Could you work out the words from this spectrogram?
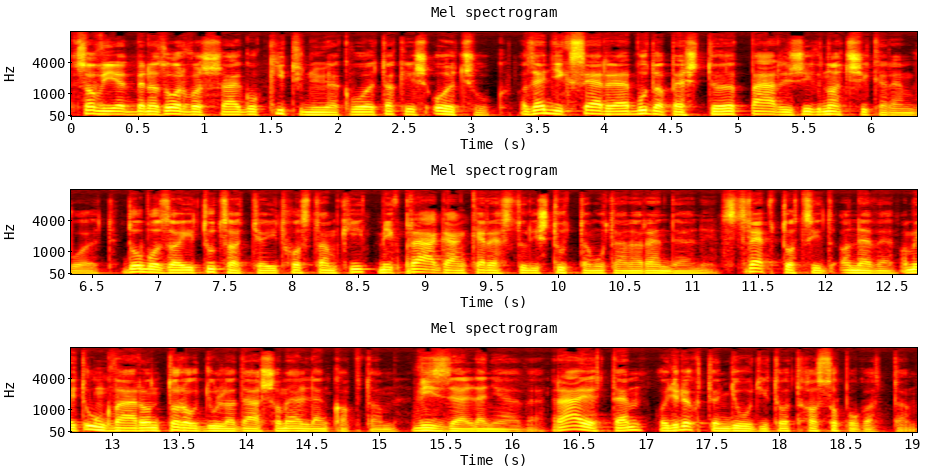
Szovjetben az orvosságok kitűnőek voltak és olcsók. Az egyik szerrel Budapesttől Párizsig nagy sikerem volt. Dobozai tucatjait hoztam ki, még Prá Prágán keresztül is tudtam utána rendelni. Streptocid a neve, amit Ungváron torokgyulladásom ellen kaptam, vízzel lenyelve. Rájöttem, hogy rögtön gyógyított, ha szopogattam.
